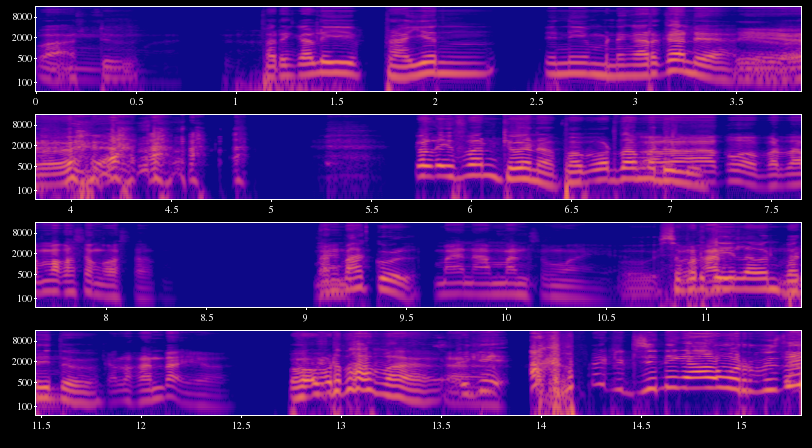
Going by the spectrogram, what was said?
waduh. Hmm. Barangkali Brian ini mendengarkan ya? Iya. Kalau Ivan gimana? Babak pertama dulu. Aku babak pertama kosong kosong. Main, Tanpa gol. main aman semua ya. Oh, seperti lawan hmm, Barito. Kalau kantak ya. Babak pertama. Ah. Iki aku prediksi ini ngawur mesti.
